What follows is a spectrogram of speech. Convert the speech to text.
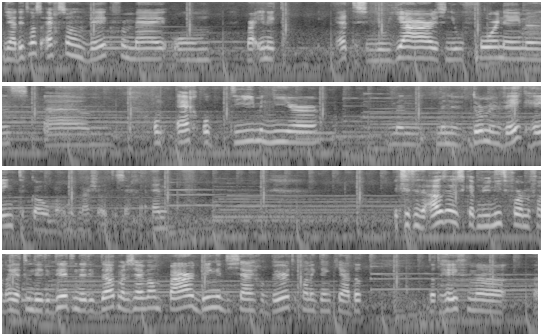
ja, dit was echt zo'n week voor mij om waarin ik, het is een nieuw jaar, dus nieuwe voornemens, um, om echt op die manier mijn, mijn, door mijn week heen te komen, om het maar zo te zeggen. En ik zit in de auto, dus ik heb nu niet voor me van, oh ja, toen deed ik dit en deed ik dat. Maar er zijn wel een paar dingen die zijn gebeurd waarvan ik denk, ja, dat, dat heeft me uh,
